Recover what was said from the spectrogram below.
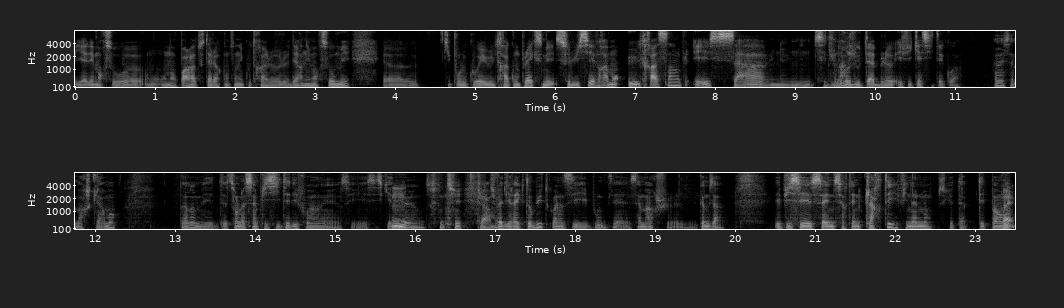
Il y a des morceaux, on, en parlera tout à l'heure quand on écoutera le, le dernier morceau, mais qui pour le coup est ultra complexe, mais celui-ci est vraiment ultra simple et ça, c'est d'une redoutable efficacité, quoi. Ouais, ça marche clairement. Non, non, mais de toute façon, la simplicité, des fois, hein, c'est c'est ce qu'il y a de Mm. mieux. hein. tu, vas direct au but, quoi. C'est boum, ça- marche euh, comme ça. Et puis, c'est ça a une certaine clarté, finalement, parce que t'es pas, en- Ouais,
